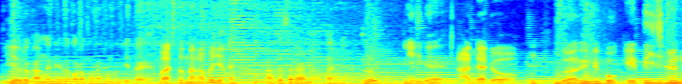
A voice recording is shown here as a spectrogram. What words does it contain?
Iya udah kangen ya orang-orang sama kita ya. Bahas tentang apa, Jang? Eh, ah, terserah apa ya? Lu punya ide ya? Ada dong. Lu hari ini boketi, Jang.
